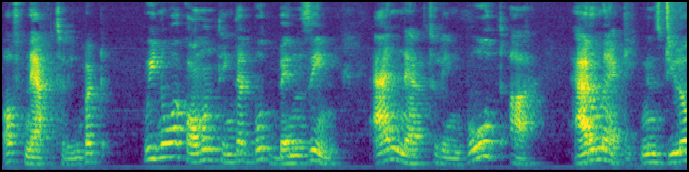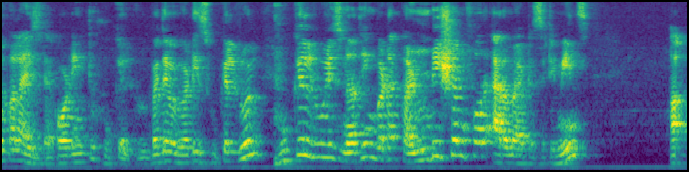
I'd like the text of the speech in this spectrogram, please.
of naphthalene but we know a common thing that both benzene and naphthalene both are aromatic means delocalized according to Huckel rule. By the way, what is Huckel rule? Huckel rule is nothing but a condition for aromaticity means a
